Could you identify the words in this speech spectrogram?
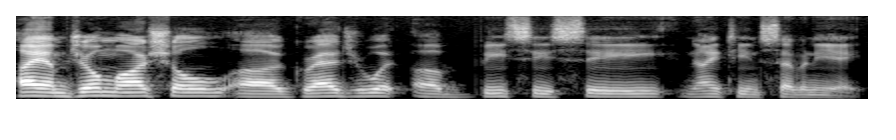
Hi, I'm Joe Marshall, uh, graduate of BCC 1978.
